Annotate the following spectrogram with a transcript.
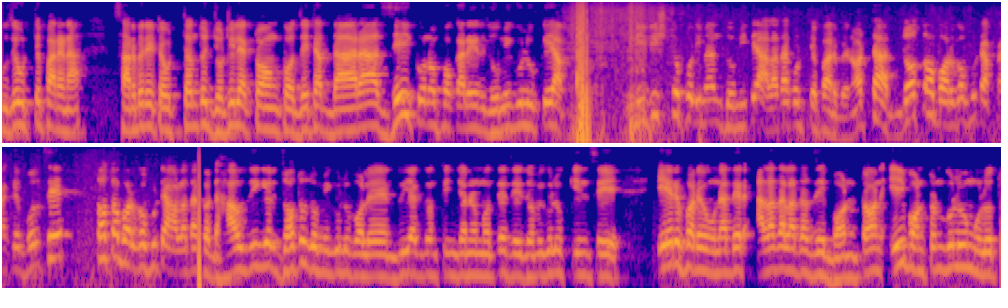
বুঝে উঠতে পারে না। সার্ভের এটা অত্যন্ত জটিল একটা অঙ্ক যেটা দ্বারা যেই কোনো প্রকারের জমিগুলোকে আপনি নির্দিষ্ট পরিমাণ জমিতে আলাদা করতে পারবেন। অর্থাৎ যত বর্গফুট আপনাকে বলছে, তত বর্গফুটে আলাদা করতে হাউজিং এর যত জমিগুলো বলেন, দুই একজন, তিনজনের মধ্যে যে জমিগুলো কিনছে, এরপরে ওনাদের আলাদা আলাদা যে বন্টন, এই বন্টনগুলো মূলত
